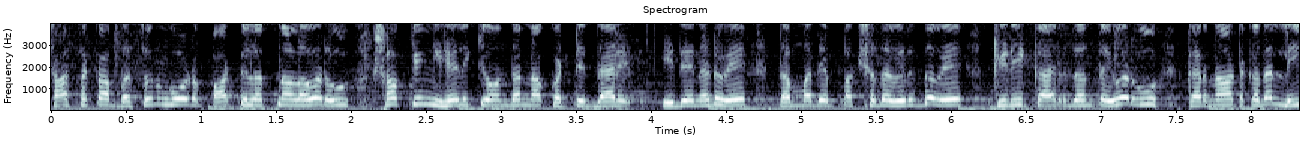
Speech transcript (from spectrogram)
ಶಾಸಕ ಬಸವನಗೌಡ ಪಾಟೀಲ್ ಯತ್ನಾಳ್ ಅವರು ಶಾಕಿಂಗ್ ಹೇಳಿಕೆಯೊಂದನ್ನು ಕೊಟ್ಟಿದ್ದಾರೆ. ಇದೇ ನಡುವೆ ತಮ್ಮದೇ ಪಕ್ಷದ ವಿರುದ್ಧವೇ ಕಿಡಿಕಾರಿದಂಥ ಇವರು ಕರ್ನಾಟಕದಲ್ಲಿ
